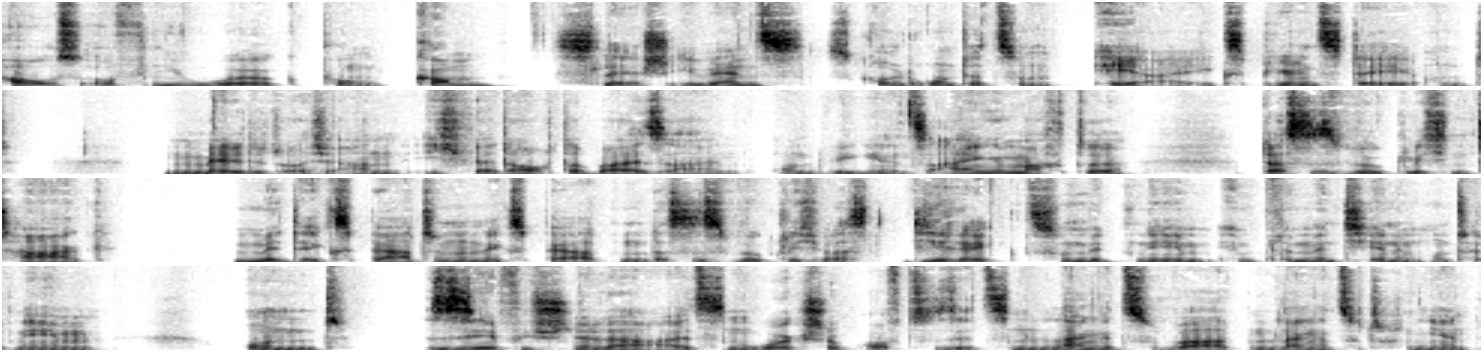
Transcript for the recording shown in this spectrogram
houseofnewwork.com slash events. Scrollt runter zum AI Experience Day und meldet euch an. Ich werde auch dabei sein und wir gehen ins Eingemachte. Das ist wirklich ein Tag mit Expertinnen und Experten. Das ist wirklich was direkt zum Mitnehmen, implementieren im Unternehmen und sehr viel schneller als einen Workshop aufzusetzen, lange zu warten, lange zu trainieren.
